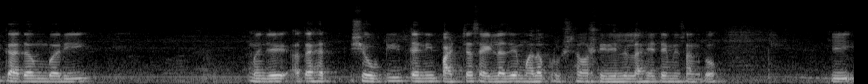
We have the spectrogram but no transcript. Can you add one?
कादंबरी म्हणजे आता ह्यात शेवटी त्यांनी पाठच्या साईडला जे मला पृष्ठावरती दिलेलं आहे ते मी सांगतो. की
